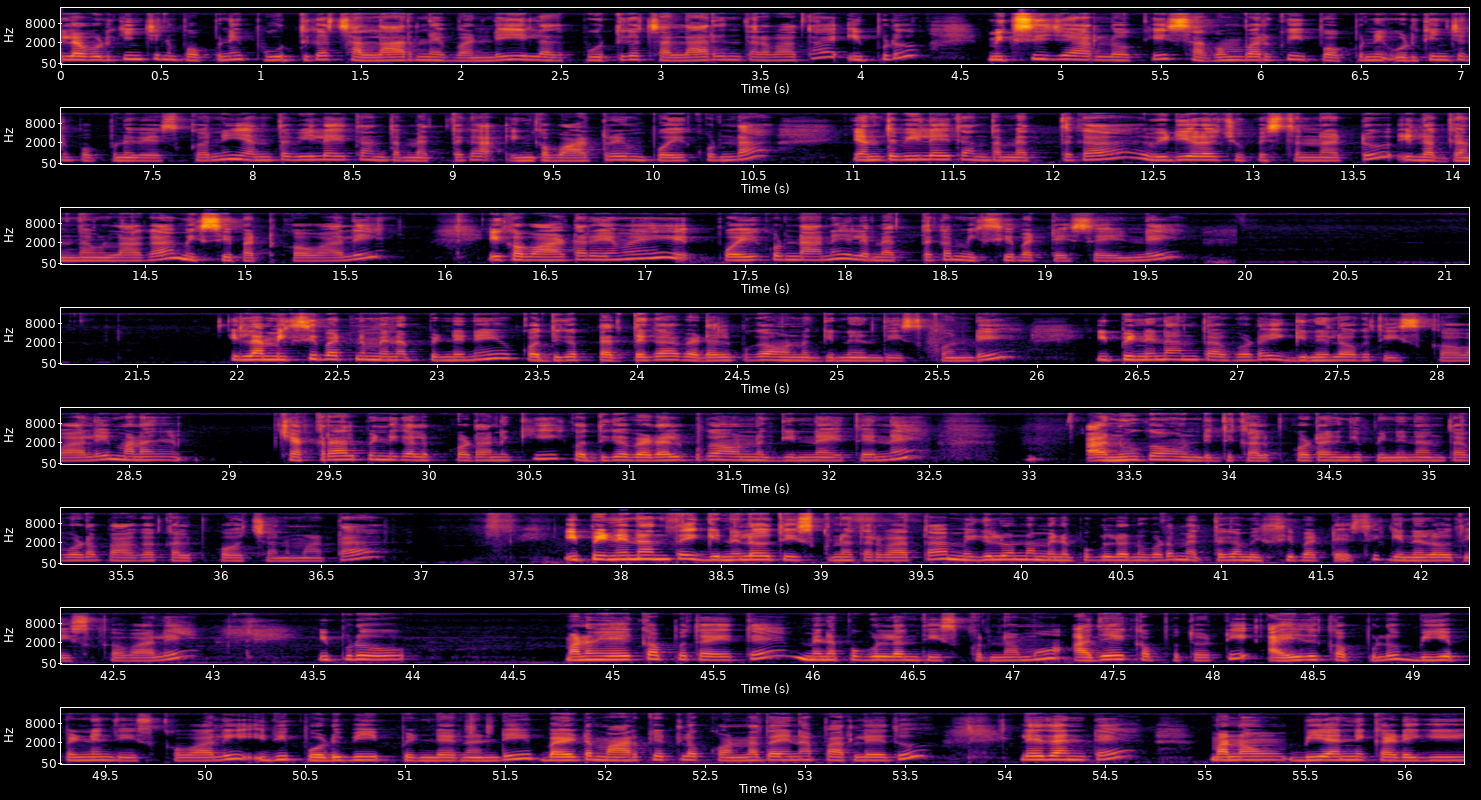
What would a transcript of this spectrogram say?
ఇలా ఉడికించిన పప్పుని పూర్తిగా చల్లారనివ్వండి. ఇలా పూర్తిగా చల్లారిన తర్వాత ఇప్పుడు మిక్సీ జార్లోకి సగం వరకు ఈ పప్పుని ఉడికించిన పప్పుని వేసుకొని ఎంత వీలైతే అంత మెత్తగా ఇంకా వాటర్ ఏమి పోయకుండా ఎంత వీలైతే అంత మెత్తగా వీడియోలో చూపిస్తున్నట్టు ఇలా గంధంలాగా మిక్సీ పట్టుకోవాలి. ఇక వాటర్ ఏమీ పోయకుండానే ఇలా మెత్తగా మిక్సీ పట్టేసేయండి. ఇలా మిక్సీ పట్టిన మినప్పిండిని కొద్దిగా పెద్దగా వెడల్పుగా ఉన్న గిన్నెని తీసుకోండి. ఈ పిండిని అంతా కూడా ఈ గిన్నెలోకి తీసుకోవాలి. మనం చక్రాల పిండి కలుపుకోవడానికి కొద్దిగా వెడల్పుగా ఉన్న గిన్నె అయితేనే అనువుగా ఉండిద్ది. కలుపుకోవడానికి పిండినంతా కూడా బాగా కలుపుకోవచ్చు అనమాట ఈ పిండినంతా ఈ గిన్నెలో తీసుకున్న తర్వాత మిగిలిన మినపగుళ్ళను కూడా మెత్తగా మిక్సీ పట్టేసి గిన్నెలో తీసుకోవాలి. ఇప్పుడు మనం ఏ కప్పుతో అయితే మినపగుళ్ళను తీసుకున్నామో అదే కప్పుతోటి ఐదు కప్పులు బియ్యం పిండిని తీసుకోవాలి. ఇది పొడి బియ్య పిండేనండి. బయట మార్కెట్లో కొన్నదైనా పర్లేదు. లేదంటే మనం బియ్యాన్ని కడిగి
